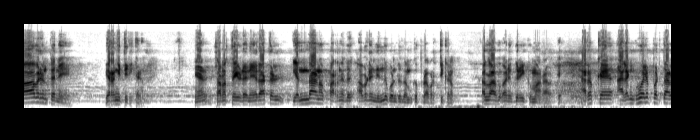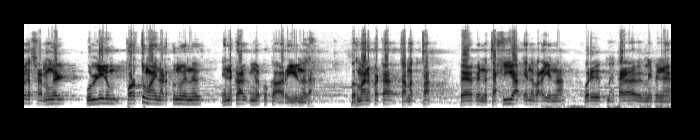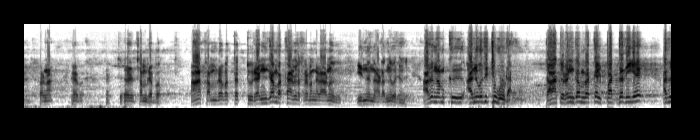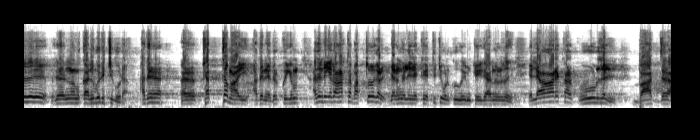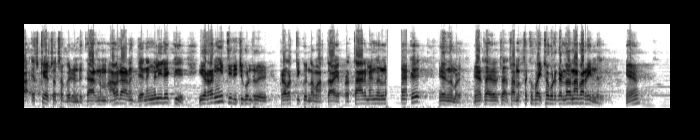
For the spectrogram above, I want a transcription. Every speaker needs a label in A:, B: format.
A: എല്ലാവരും തന്നെ ഇറങ്ങിത്തിരിക്കണം. ഞാൻ സമസ്തയുടെ നേതാക്കൾ എന്താണോ പറഞ്ഞത് അവിടെ നിന്നുകൊണ്ട് നമുക്ക് പ്രവർത്തിക്കണം. അള്ളാഹു അനുഗ്രഹിക്കുമാറാവട്ടെ. അതൊക്കെ അലങ്കോലപ്പെടുത്താനുള്ള ശ്രമങ്ങൾ ഉള്ളിലും പുറത്തുമായി നടക്കുന്നു എന്ന് എന്നെക്കാൾ നിങ്ങൾക്കൊക്കെ അറിയുന്നതാണ് ബഹുമാനപ്പെട്ട സമസ്ത പിന്നെ തഹിയ എന്ന് പറയുന്ന ഒരു പിന്നെ സംരംഭം. ആ സംരംഭത്തെ തുരങ്കം വെക്കാനുള്ള ശ്രമങ്ങളാണ് ഇന്ന് നടന്നു വരുന്നത്. അത് നമുക്ക് അനുവദിച്ചുകൂടാ. ആ തുരങ്കം വെക്കൽ പദ്ധതിയെ അത് നമുക്ക് അനുവദിച്ചുകൂടാ. അത് ശക്തമായി അതിനെ എതിർക്കുകയും അതിന്റെ യഥാർത്ഥ വസ്തുതകൾ ജനങ്ങളിലേക്ക് എത്തിച്ചു കൊടുക്കുകയും ചെയ്യുക എന്നുള്ളത് എല്ലാവരെക്കാൾ കൂടുതൽ ബാധ്യത എസ് കെ എസ് എസ് എഫിനുണ്ട്. കാരണം അവരാണ് ജനങ്ങളിലേക്ക് ഇറങ്ങി തിരിച്ചുകൊണ്ട് പ്രവർത്തിക്കുന്ന മഹത്തായ പ്രസ്ഥാനം എന്നുള്ള നമ്മൾ സമസ്തക്ക് പൈസ കൊടുക്കേണ്ടതെന്നാണ് പറയുന്നത്. ഏ?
